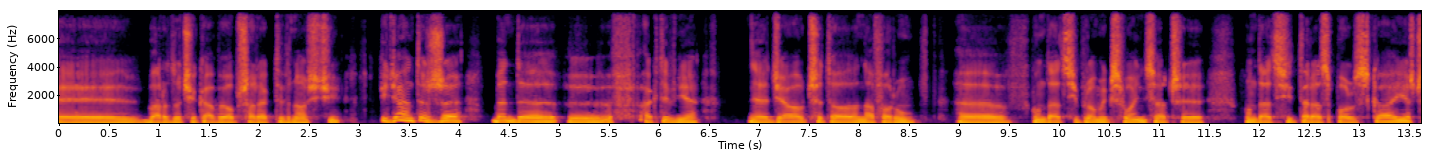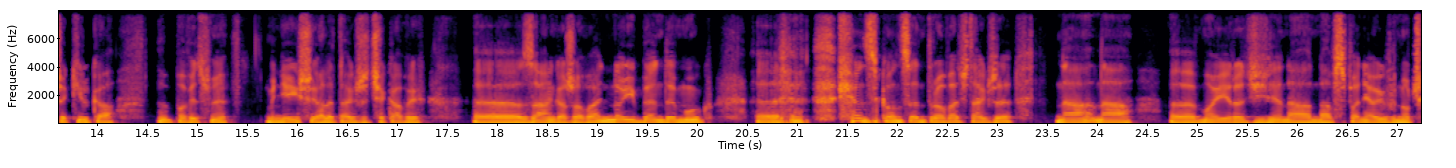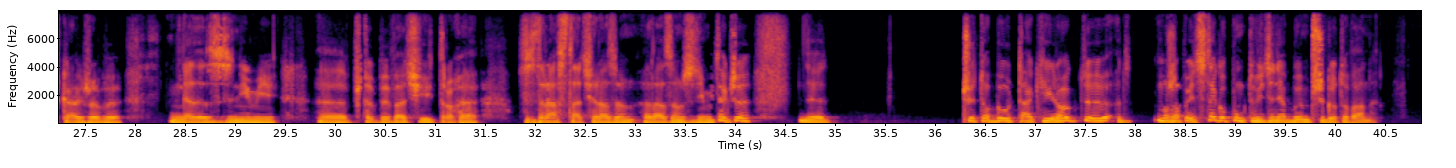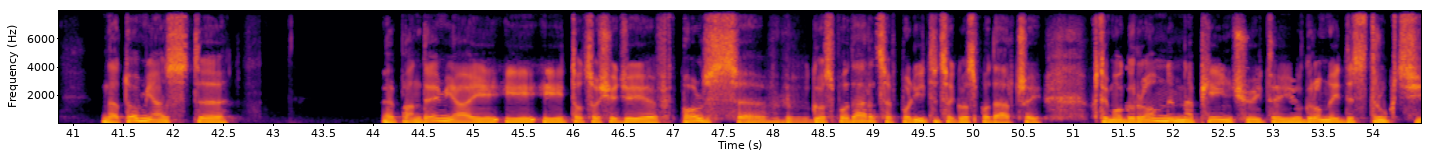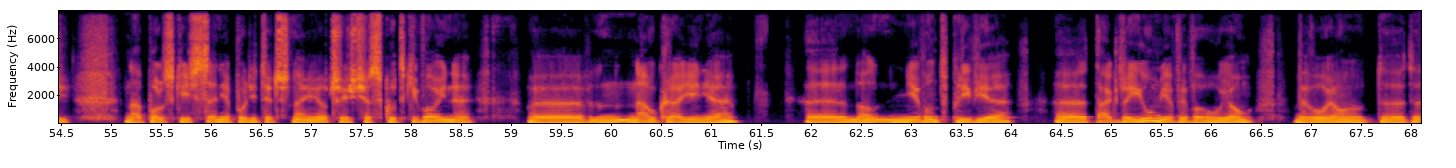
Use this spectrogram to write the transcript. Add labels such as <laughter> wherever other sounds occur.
E, bardzo ciekawy obszar aktywności. Wiedziałem też, że będę aktywnie działał, czy to na forum e, w Fundacji Promyk Słońca, czy Fundacji Teraz Polska, i jeszcze kilka, no, powiedzmy, mniejszych, ale także ciekawych e, zaangażowań. No i będę mógł e, <laughs> się skoncentrować także na, na e, mojej rodzinie, na, na wspaniałych wnuczkach, żeby e, z nimi e, przebywać i trochę wzrastać razem, razem z nimi. Także e, czy to był taki rok? E, Można powiedzieć, z tego punktu widzenia byłem przygotowany. Natomiast e, pandemia i, i, i to, co się dzieje w Polsce, w gospodarce, w polityce gospodarczej, w tym ogromnym napięciu i tej ogromnej destrukcji na polskiej scenie politycznej, oczywiście skutki wojny e, na Ukrainie, e, no niewątpliwie e, także i u mnie wywołują, wywołują te, te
